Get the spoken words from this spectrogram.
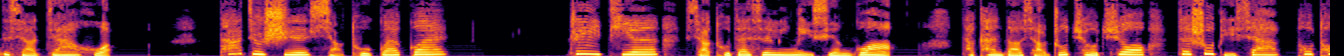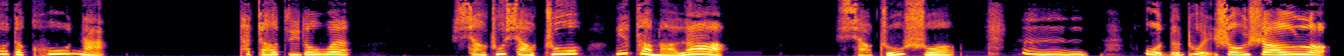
的小家伙，它就是小兔乖乖。这一天，小兔在森林里闲逛，它看到小猪球球在树底下偷偷的哭呢。它着急的问：“小猪，小猪，你怎么了？”小猪说：“嗯，我的腿受伤了。”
